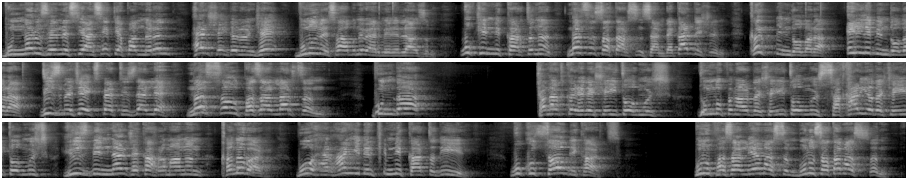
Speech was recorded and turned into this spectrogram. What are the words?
Bunlar üzerine siyaset yapanların her şeyden önce bunun hesabını vermeleri lazım. Bu kimlik kartını nasıl satarsın sen be kardeşim? 40 bin dolara, 50 bin dolara düzmece ekspertizlerle nasıl pazarlarsın? Bunda Çanakkale'de şehit olmuş, Dumlupınar'da şehit olmuş, Sakarya'da şehit olmuş yüz binlerce kahramanın kanı var. Bu herhangi bir kimlik kartı değil. Bu kutsal bir kart. Bunu pazarlayamazsın, bunu satamazsın.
